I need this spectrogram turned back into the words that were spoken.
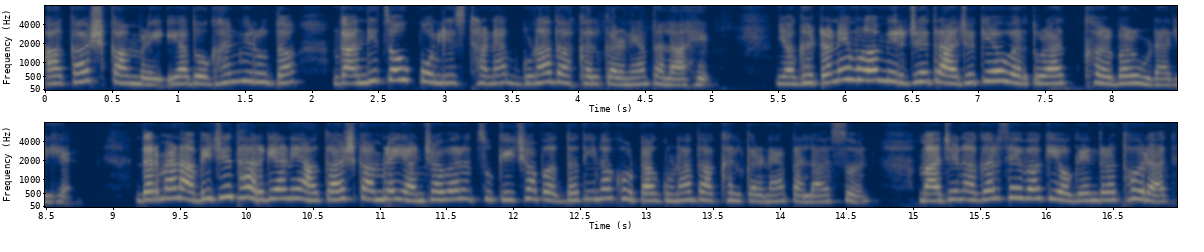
आकाश कांबळे या दोघांविरुद्ध गांधी चौक पोलीस ठाण्यात गुन्हा दाखल करण्यात आला आहे. या घटनेमुळे मिरजेत राजकीय वर्तुळात खळबळ उडाली आहे. दरम्यान अभिजित हारगे आणि आकाश कांबळे यांच्यावर चुकीच्या पद्धतीनं खोटा गुन्हा दाखल करण्यात आला असून माजी नगरसेवक योगेंद्र थोरात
